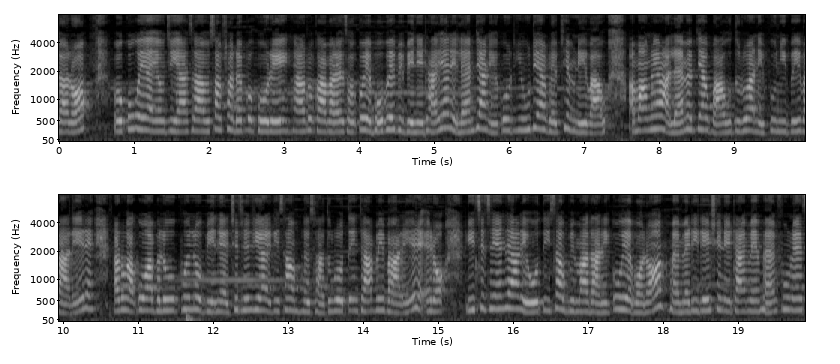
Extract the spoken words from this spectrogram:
ကျတော့ဟိုကိုကိုရဲ့ယုံကြည်အားစောက်စောက်ချတဲ့ပုဂ္ဂိုလ်တွေနောက်တစ်ခါဗာလဲဆိုကိုရဲ့ဘိုးဘေးပီပီနေထားရနေလမ်းပြနေကိုဒီဦးတယောက်တည်းဖြစ်မနေပါဘူးအမောင်ထဲမှာလမ်းမပြောက်ပါဘူးသူတို့ကနေကူညီပေးပါတယ်တဲ့နောက်တော့ကိုကဘလို့ခွင်းလို့ပြင်းတဲ့ချစ်ချင်းကြီးတွေတိဆောက်မယ်ဆိုတာသူတို့တင် जा ပေးပါတယ်တဲ့အဲ့တော့ဒီချစ်ချင်းကြီးတွေကိုတိဆောက်ပေးမှဒါနေကိုယ့်ရဲ့ပေါ့နော် meditation တွေတိုင်းပဲ mindfulness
